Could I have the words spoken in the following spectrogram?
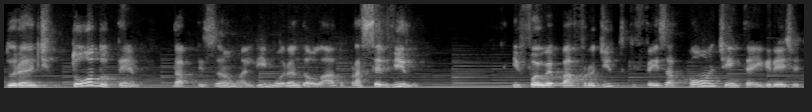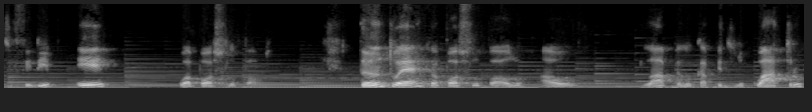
durante todo o tempo da prisão, ali morando ao lado, para servi-lo. E foi o Epafrodito que fez a ponte entre a igreja de Filipe e o apóstolo Paulo. Tanto é que o apóstolo Paulo, ao, lá pelo capítulo 4,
